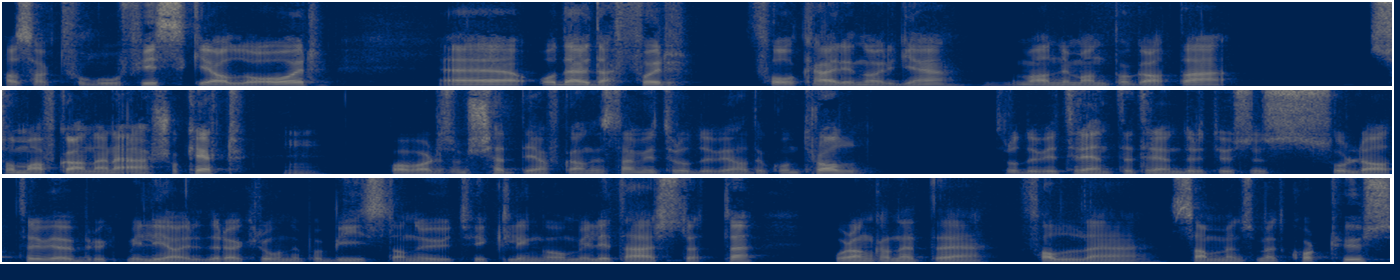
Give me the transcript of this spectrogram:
har sagt for god fisk i alle år. Eh, og det er jo derfor folk her i Norge, vanlig mann på gata, som afghanerne, er sjokkert. Mm. Hva var det som skjedde i Afghanistan? Vi trodde vi hadde kontroll. Vi trodde vi trente 300 000 soldater. Vi har jo brukt milliarder av kroner på bistand og utvikling og militær støtte. Hvordan kan dette falle sammen som et korthus?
